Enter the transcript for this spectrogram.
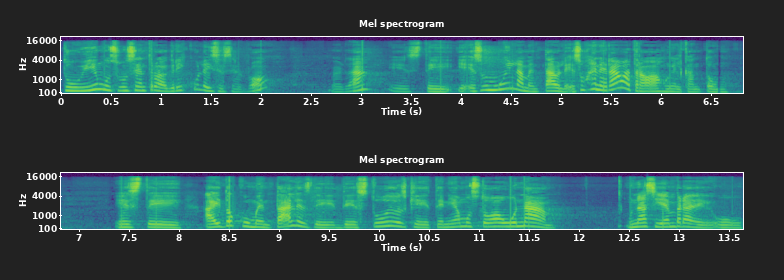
tuvimos un centro agrícola y se cerró, ¿verdad? Este, eso es muy lamentable, eso generaba trabajo en el cantón. Este, hay documentales de, de estudios que teníamos toda una, una siembra de, o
